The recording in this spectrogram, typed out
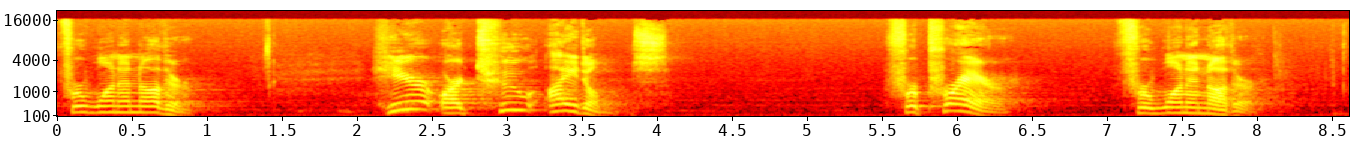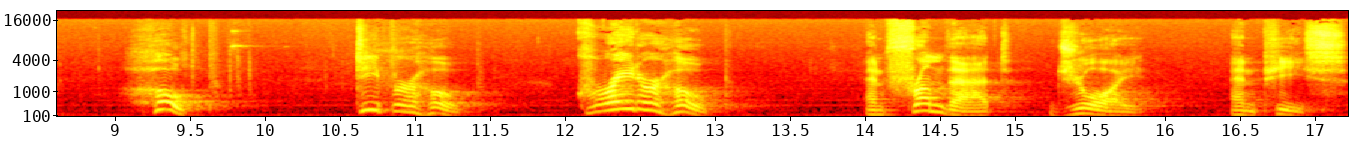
for one another. Here are two items for prayer for one another hope, deeper hope, greater hope, and from that, joy and peace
